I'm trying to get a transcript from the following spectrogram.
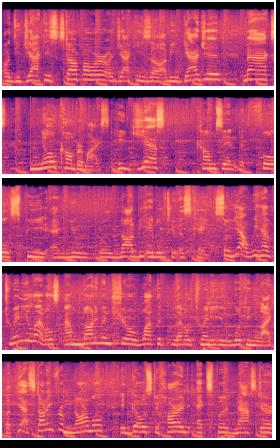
or the Jacky's star power or Jacky's uh, I mean gadget max no compromise he just comes in with full speed and you will not be able to escape. So yeah, we have 20 levels. I'm not even sure what the level 20 is looking like. But yeah, starting from normal, it goes to hard, expert, master,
